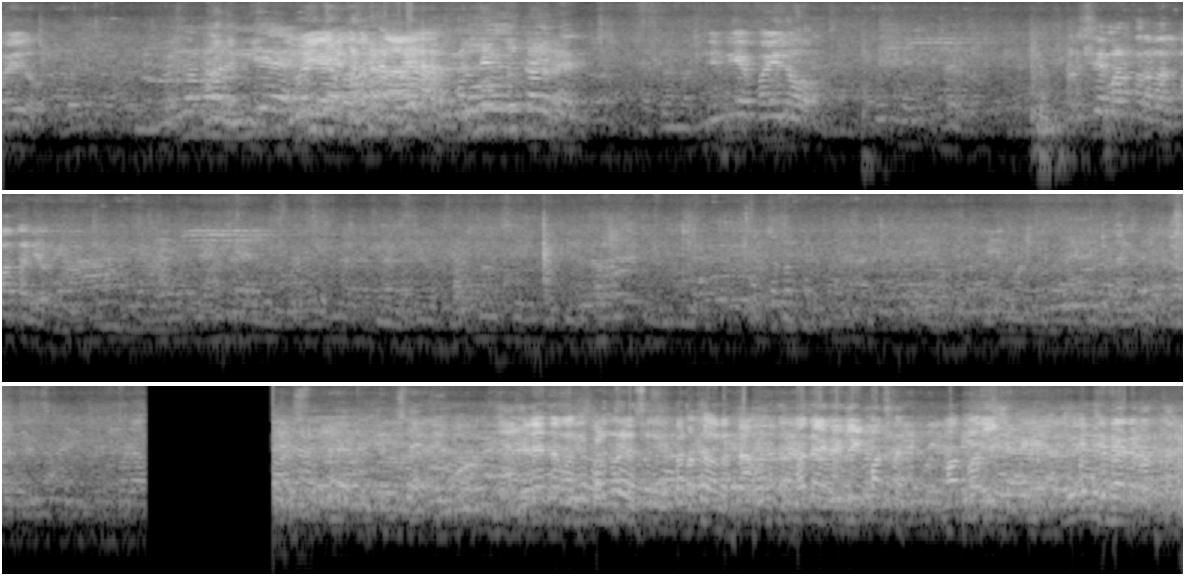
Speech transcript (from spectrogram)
ಫೈಲು ನಿಮಗೆ ಫೈಲು. ಪ್ರಶ್ನೆ ಮಾಡ್ತಾರಲ್ಲ, ಅಲ್ಲಿ ಮಾತಾಡಿ ಅವ್ರಿಗೆ. ಬರ್ತಾರೆ ಸರ್ ಬರ್ತಾರೆ ಬರ್ತಾರೆ ಬರ್ತಾರೆ ಅವ್ರು ಬರ್ಲಿ ಹೆಚ್ಚು ಬೇರೆ ಬರ್ತಾರೆ.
